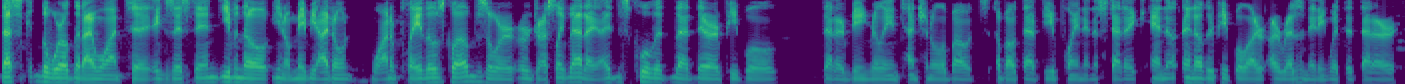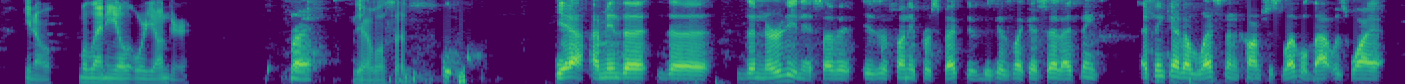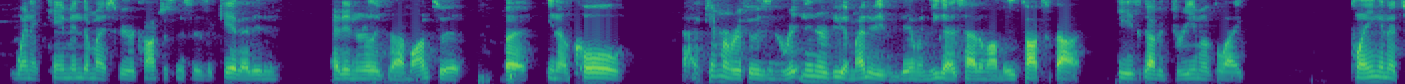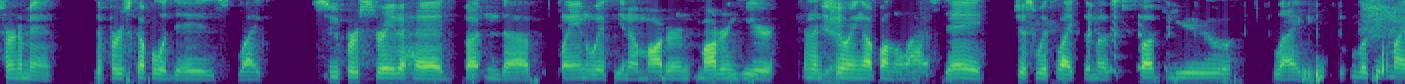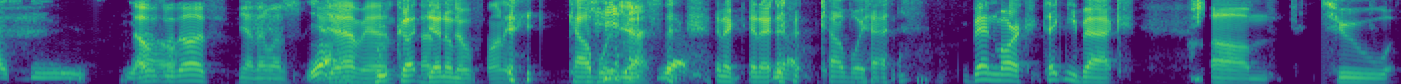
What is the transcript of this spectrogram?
that's the world that i want to exist in even though you know maybe i don't want to play those clubs or or dress like that I, I it's cool that that there are people that are being really intentional about about that viewpoint and aesthetic and uh, and other people are, are resonating with it that are you know millennial or younger Right. Yeah, well said. Yeah, I mean the the the nerdiness of it is a funny perspective because like I said, I think I think at a less than conscious level that was why when it came into my sphere of consciousness as a kid, I didn't I didn't really grab onto it. But, you know, Cole I can't remember if it was in a written interview, it might have even been when you guys had him on, but he talks about he's got a dream of like playing in a tournament the first couple of days, like super straight ahead, buttoned up, playing with you know modern modern gear, and then Yeah. showing up on the last day just with like the most fuck you, like look at my steez. You That was with us. yeah that was Yeah. Yeah, man. Bootcut That's denim. so funny. cowboy Yeah. boots Yes. and a and a Yes. cowboy hat. Ben Mark, take me back um to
